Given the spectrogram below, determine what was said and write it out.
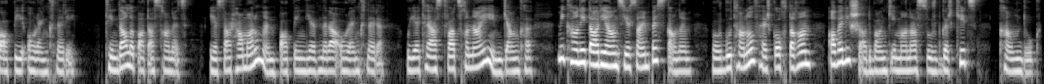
Պապի օրենքների։ Թինդալը պատասխանեց. Ես արհամարում եմ Պապին եւ նրա օրենքները, ու եթե Աստված խնայի իմ կյանքը, մի քանի տարի անց ես այնպես կանեմ, որ գութանով հերկող տղան ավելի շատ բան կիմանա Սուրբ գրքից, քան դուք։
